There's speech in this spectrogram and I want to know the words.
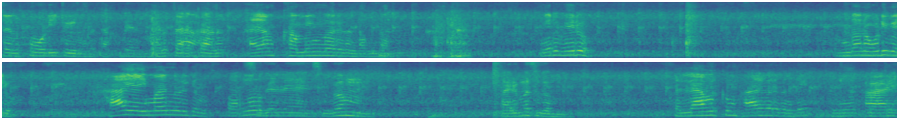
ചിലപ്പോൾ ഓടിയിട്ട് വരും കേട്ടോ. തിരക്കാണ്. ഐ ആം കമ്മിങ് എന്ന് പറയുന്നുണ്ട് റംദാൻ. വരൂ വരൂ. റംദാൻ ഓടി വരൂ? ഹായ് ഐമാൻ വിളിക്കുന്നു. പറഞ്ഞു സുഖം. പരമസുഖം. എല്ലാവർക്കും ഹായ് വരുന്നുണ്ട് ഹായ്.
